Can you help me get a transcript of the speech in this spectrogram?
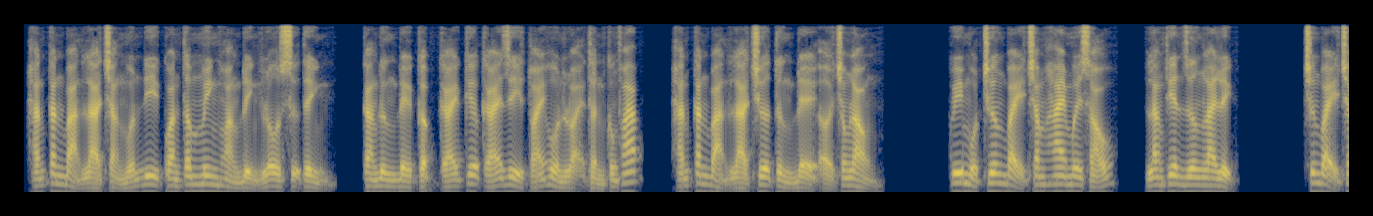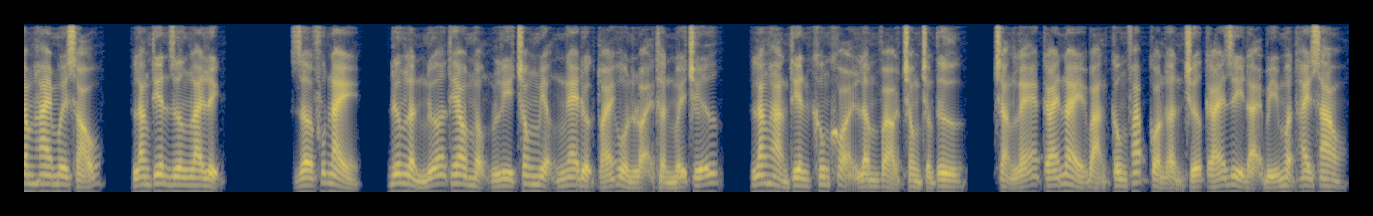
hắn căn bản là chẳng muốn đi quan tâm minh hoàng đỉnh lô sự tình càng đừng đề cập cái kia cái gì toái hồn loại thần công pháp hắn căn bản là chưa từng để ở trong lòng. Quy một chương bảy trăm hai mươi sáu, lăng thiên dương lai lịch. Chương bảy trăm hai mươi sáu, lăng thiên dương lai lịch. Giờ phút này đương lần nữa theo ngọc ly trong miệng nghe được toái hồn loại thần mấy chữ lăng hàn thiên không khỏi lâm vào trong trầm tư chẳng lẽ cái này bản công pháp còn ẩn chứa cái gì đại bí mật hay sao?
